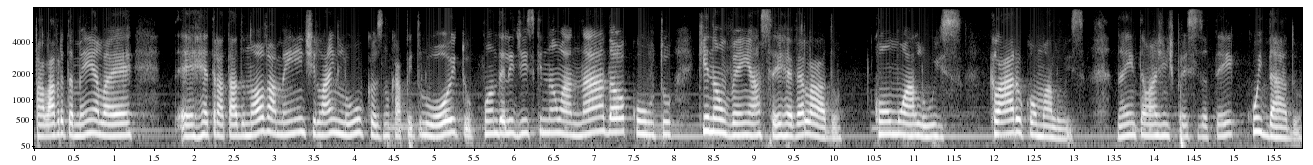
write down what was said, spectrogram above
palavra também ela é, é retratada novamente lá em Lucas, no capítulo 8, quando ele diz que não há nada oculto que não venha a ser revelado, como a luz, claro como a luz. Né? Então a gente precisa ter cuidado.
